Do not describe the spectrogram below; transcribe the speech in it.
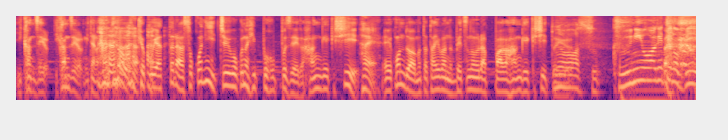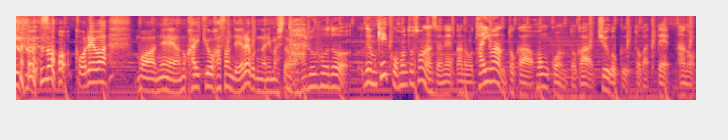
いかんぜよいかんぜよ」みたいな感じの 曲をやったらそこに中国のヒップホップ勢が反撃し、はい。えー今度はまた台湾の別のラッパーが反撃しといいう国を挙げてのビーフ。そうこれはまあねあの海峡を挟んでえらいことになりましたわ。なるほど。でも結構本当そうなんですよね。あの台湾とか香港とか中国とかってあの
